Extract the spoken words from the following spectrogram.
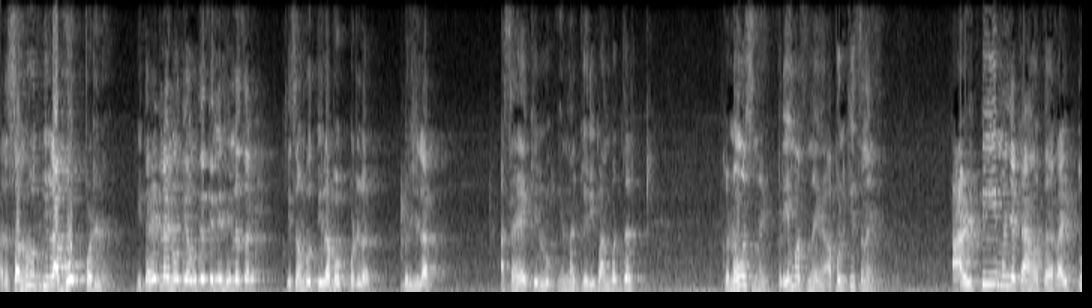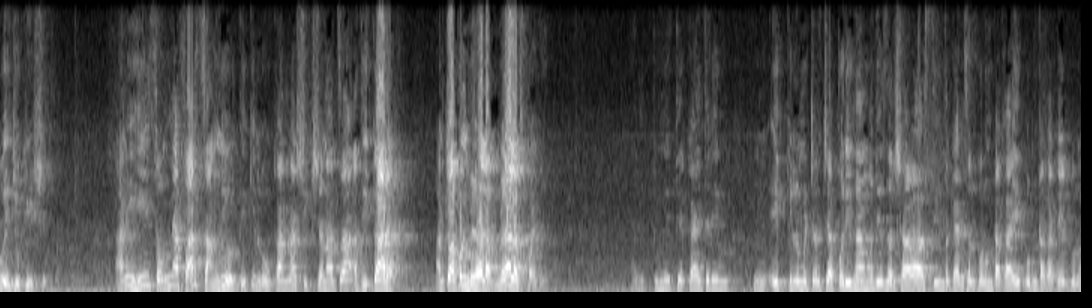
आता समृद्धीला भोग पडलं. ही तर हेडलाईन होती उद्या त्यांनी लिहिलं तर की समृद्धीला भोग पडलं ब्रिजला. असं आहे की लोक ह्यांना गरिबांबद्दल कणवच नाही प्रेमच नाही आपुलकीच नाही. आर टी म्हणजे काय होतं? राईट टू एज्युकेशन आणि ही संज्ञा फार चांगली होती की लोकांना शिक्षणाचा अधिकार आहे. आणि तो आपण मिळाला मिळालाच पाहिजे. आणि तुम्ही ते काहीतरी एक किलोमीटरच्या परिघामध्ये जर शाळा असतील तर कॅन्सल करून टाका हे करून टाका ते करून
